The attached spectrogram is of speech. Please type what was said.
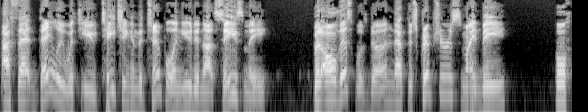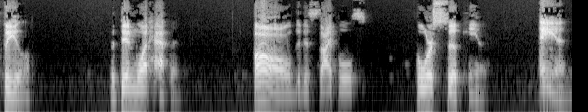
I sat daily with you, teaching in the temple, and you did not seize me. But all this was done that the scriptures might be fulfilled. But then what happened? All the disciples forsook him and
